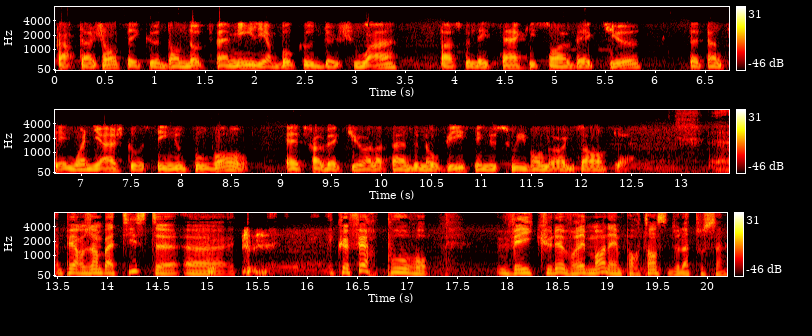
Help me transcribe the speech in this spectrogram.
partageons, c'est que dans notre famille, il y a beaucoup de joie parce que les saints qui sont avec Dieu, c'est un témoignage que aussi nous pouvons être avec Dieu à la fin de nos vies si nous suivons leur exemple. Euh, Père Jean-Baptiste, euh, que faire pour véhiculer vraiment l'importance de la Toussaint?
